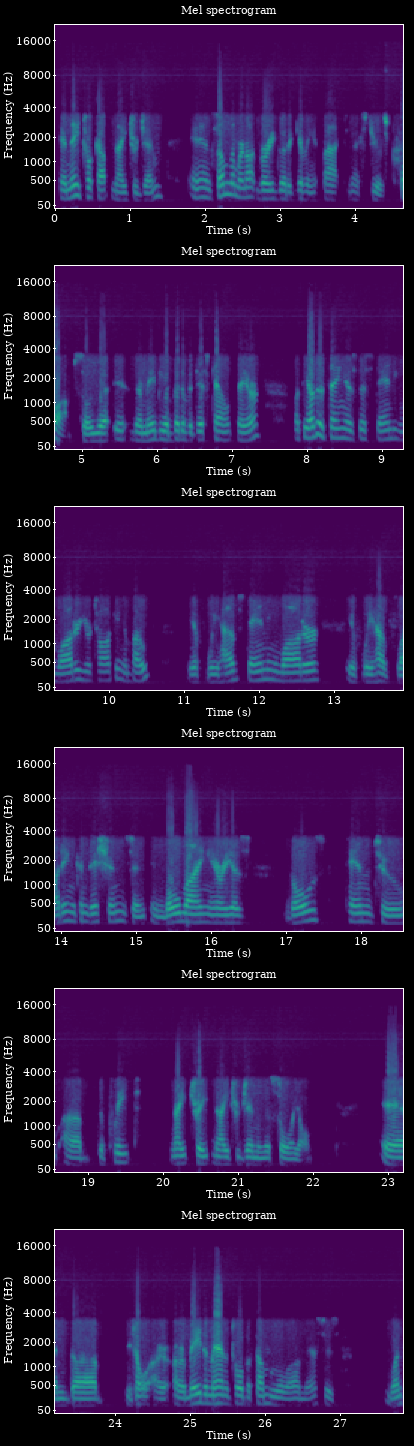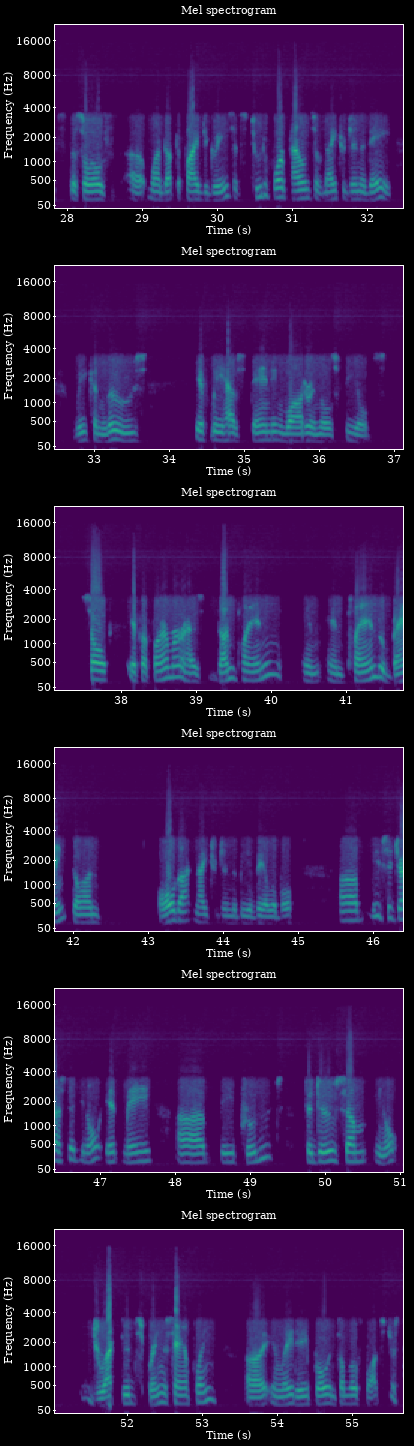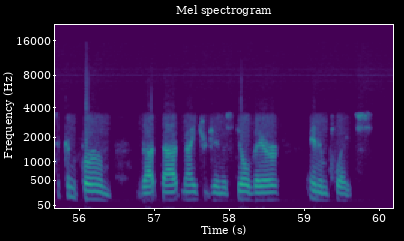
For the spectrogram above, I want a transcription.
and they took up nitrogen and some of them are not very good at giving it back to next year's crop. So yeah, it, there may be a bit of a discount there. But the other thing is this standing water you're talking about. If we have standing water, if we have flooding conditions in, in low-lying areas, those tend to uh, deplete nitrate nitrogen in the soil. And uh, you know, our, our made in Manitoba thumb rule on this is once the soil's uh, up to five degrees, it's two to four pounds of nitrogen a day we can lose if we have standing water in those fields. So if a farmer has done planning and, and planned or banked on all that nitrogen to be available, uh, we've suggested, you know, it may uh, be prudent to do some, you know, directed spring sampling uh, in late April in some of those spots just to confirm that that nitrogen is still there and in place.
